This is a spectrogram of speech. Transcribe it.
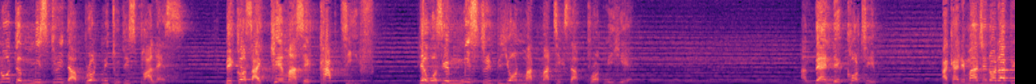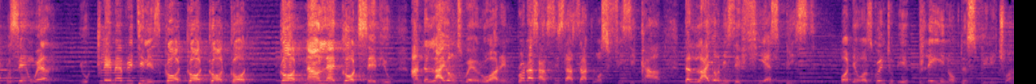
know the mystery that brought me to this palace. Because I came as a captive. There was a mystery beyond mathematics that brought me here. And then they caught him. I can imagine other people saying, well, you claim everything is God, God, God, God. God, now let God save you. And the lions were roaring. Brothers and sisters, that was physical. The lion is a fierce beast. But there was going to be a playing of the spiritual.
